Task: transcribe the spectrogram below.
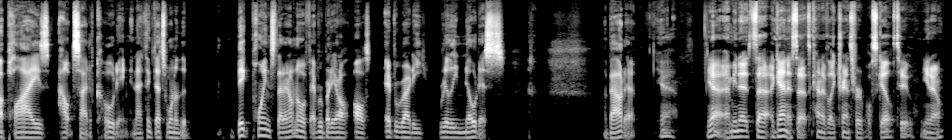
applies outside of coding, and I think that's one of the big points that I don't know if everybody all, all everybody really notice about it. Yeah. Yeah. I mean, it's uh, again, it's that kind of like transferable skill too, you know,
